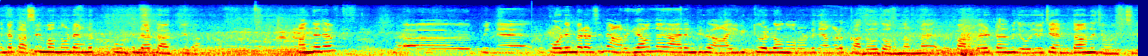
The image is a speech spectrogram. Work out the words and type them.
എന്റെ കസിൻ വന്നുകൊണ്ട് ഞങ്ങൾ കൂട്ടിന്റെ അകത്താക്കിയതാണ് അന്നേരം പിന്നെ കോളിംഗ് ബെൽ അറിയാവുന്ന ആരെങ്കിലും ആയിരിക്കുമല്ലോ എന്ന് പറഞ്ഞുകൊണ്ട് ഞങ്ങൾ കഥവ് തുറന്നുണ്ട് പറഞ്ഞിട്ടാന്ന് ചോദിച്ചു ചോദിച്ചാൽ എന്താന്ന് ചോദിച്ച്.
